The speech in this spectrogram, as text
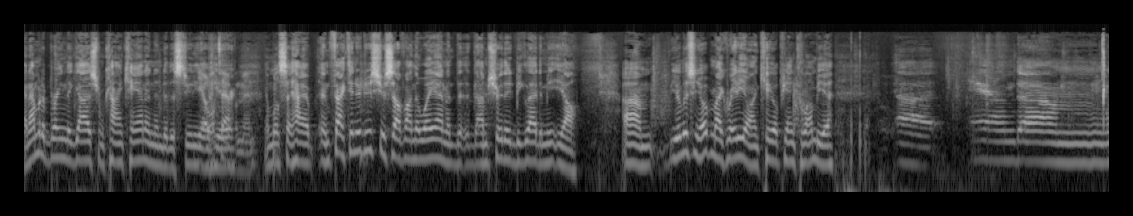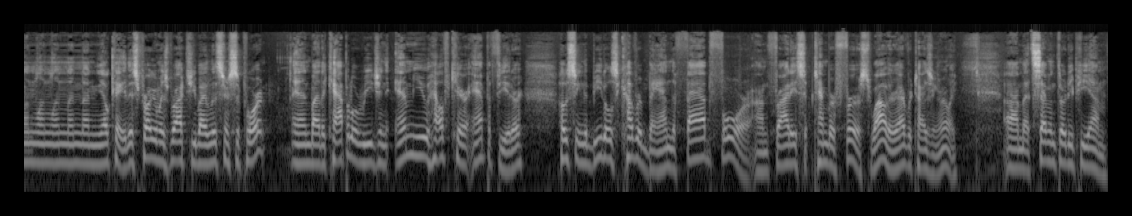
And I'm going to bring the guys from Concannon into the studio Yeah, we'll here, tap 'em in. and we'll say hi. In fact, introduce yourself on the way in. I'm sure they'd be glad to meet y'all. Um, you're listening to Open Mic Radio on KOPN Columbia. Uh, and um, okay, this program was brought to you by listener support. and by the Capital Region MU Healthcare Amphitheater, hosting the Beatles cover band, the Fab Four, on Friday, September 1st. Wow, they're advertising early um, at 7:30 p.m.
